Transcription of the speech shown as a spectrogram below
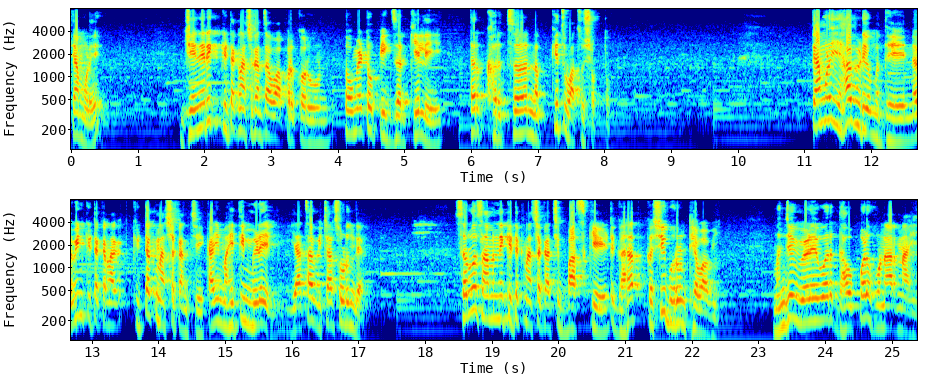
त्यामुळे जेनेरिक कीटकनाशकांचा वापर करून टोमॅटो पीक जर केले तर खर्च नक्कीच वाचू शकतो. त्यामुळे ह्या व्हिडिओमध्ये नवीन कीटकना कीटकनाशकांची काही माहिती मिळेल याचा विचार सोडून द्या. सर्वसामान्य कीटकनाशकाची बास्केट घरात कशी भरून ठेवावी? म्हणजे वेळेवर धावपळ होणार नाही.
